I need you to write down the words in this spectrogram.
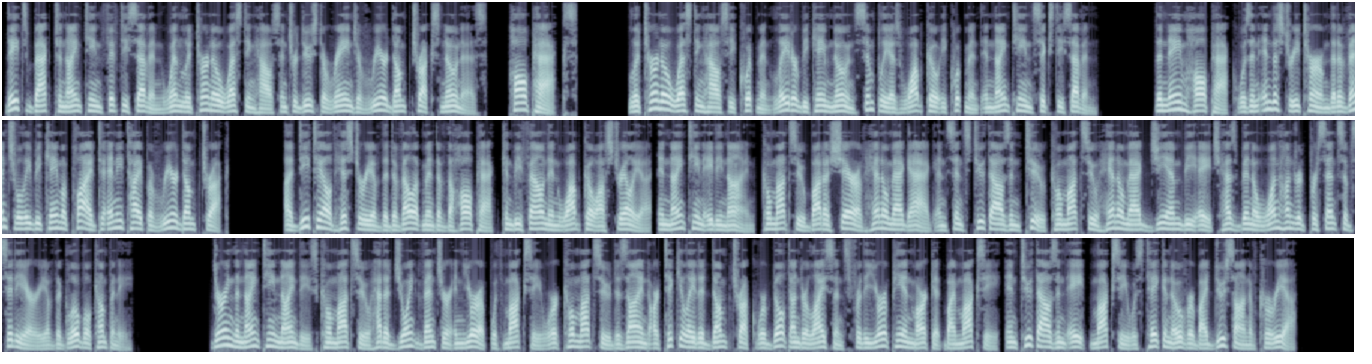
dates back to 1957 when LeTourneau Westinghouse introduced a range of rear dump trucks known as Haulpaks. LeTourneau Westinghouse equipment later became known simply as Wabco equipment in 1967. The name Haulpak was an industry term that eventually became applied to any type of rear dump truck. A detailed history of the development of the Haulpak can be found in Wabco Australia. In 1989, Komatsu bought a share of Hanomag AG and since 2002 Komatsu Hanomag GmbH has been a 100% subsidiary of the global company. During the 1990s Komatsu had a joint venture in Europe with Moxy where Komatsu-designed articulated dump truck were built under license for the European market by Moxy. In 2008 Moxy was taken over by Doosan of Korea.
